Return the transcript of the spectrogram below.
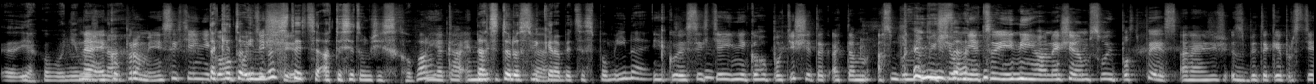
eh, jako oni Ne, možná... jako pro mě, jestli chtějí tak někoho je to potěšit. investice a ty si to můžeš schovat. Jaká Dát si to do investice? své krabice vzpomínek. Jako jestli chtějí někoho potěšit, tak ať tam aspoň Peníze. napíšou něco jiného, než jenom svůj podpis. A ne, že zbytek je prostě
